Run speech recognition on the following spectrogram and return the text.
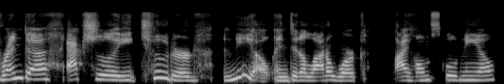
Brenda actually tutored Neo and did a lot of work. I homeschooled Neo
